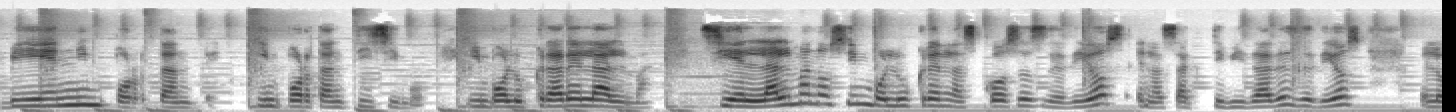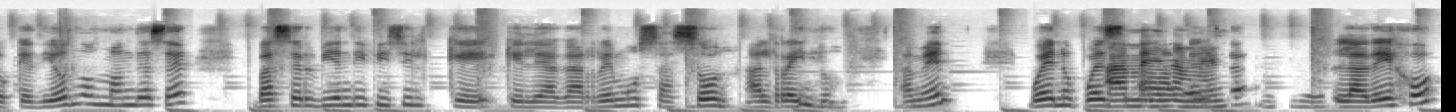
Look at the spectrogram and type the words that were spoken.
bien importante, importantísimo, involucrar el alma. Si el alma no se involucra en las cosas de Dios, en las actividades de Dios, en lo que Dios nos mande hacer, va a ser bien difícil que, le agarremos sazón al reino. Amén. Bueno, pues la dejo.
